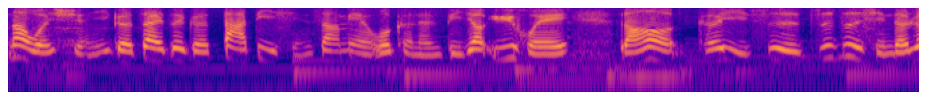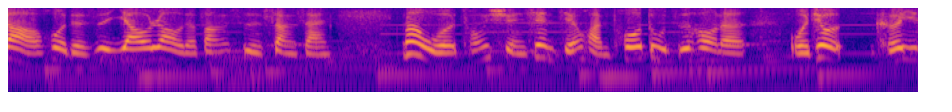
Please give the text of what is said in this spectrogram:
那我选一个在这个大地形上面，我可能比较迂回，然后可以是之字形的绕，或者是腰绕的方式上山。那我从选线减缓坡度之后呢，我就可以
